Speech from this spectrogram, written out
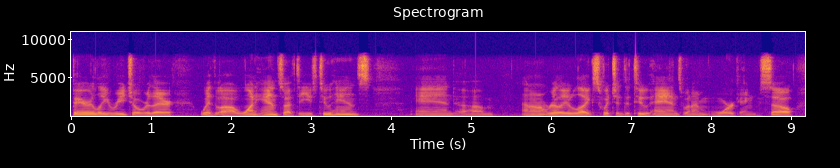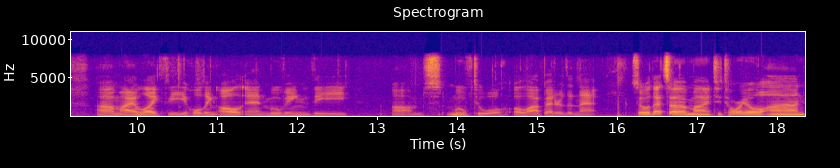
barely reach over there with uh, one hand, so I have to use two hands, and um, I don't really like switching to two hands when I'm working. So um, I like the holding Alt and moving the um, move tool a lot better than that. So that's uh, my tutorial on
